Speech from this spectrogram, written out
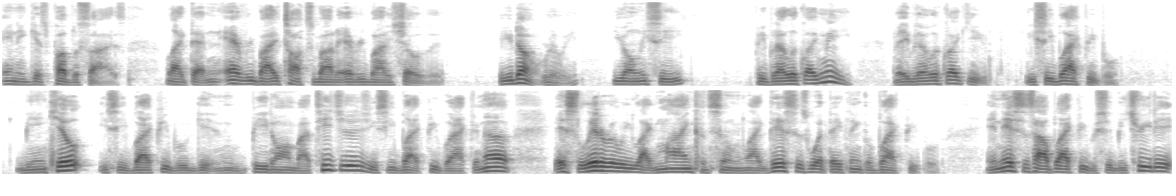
and it gets publicized like that and everybody talks about it, everybody shows it. You don't really. You only see people that look like me, maybe that look like you. You see black people being killed, you see black people getting beat on by teachers, you see black people acting up. It's literally like mind consuming. Like this is what they think of black people. And this is how black people should be treated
